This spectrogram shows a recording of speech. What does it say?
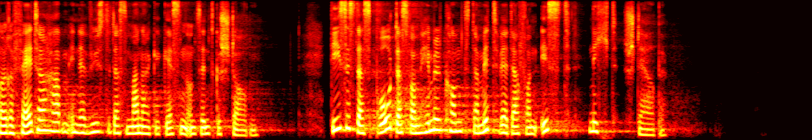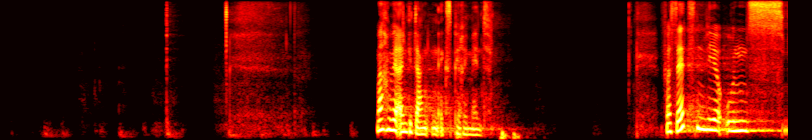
Eure Väter haben in der Wüste das Manna gegessen und sind gestorben. Dies ist das Brot, das vom Himmel kommt, damit wer davon isst, nicht sterbe. Machen wir ein Gedankenexperiment. Versetzen wir uns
